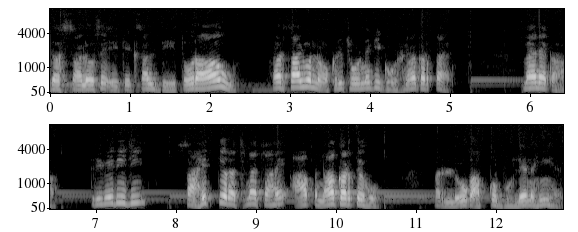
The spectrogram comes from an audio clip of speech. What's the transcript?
दस सालों से एक एक साल दे तो रहा हूँ। हर साल वो नौकरी छोड़ने की घोषणा करता है। मैंने कहा, त्रिवेदी जी, साहित्य रचना चाहे आप ना करते हो, पर लोग आपको भूले नहीं हैं।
